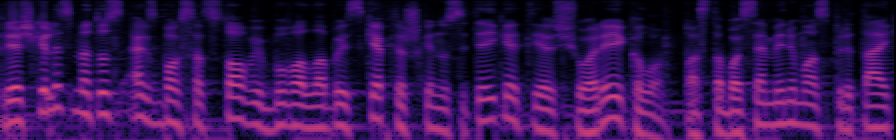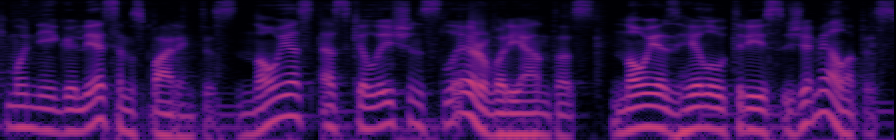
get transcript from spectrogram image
Prieš kelis metus Xbox atstovai buvo labai skeptiškai nusiteikę ties šiuo reikalu. Pastabose minimos pritaikymo neįgaliesiems parinktis, naujas Escalation Slayer variantas, naujas Halo 3 žemėlapis.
